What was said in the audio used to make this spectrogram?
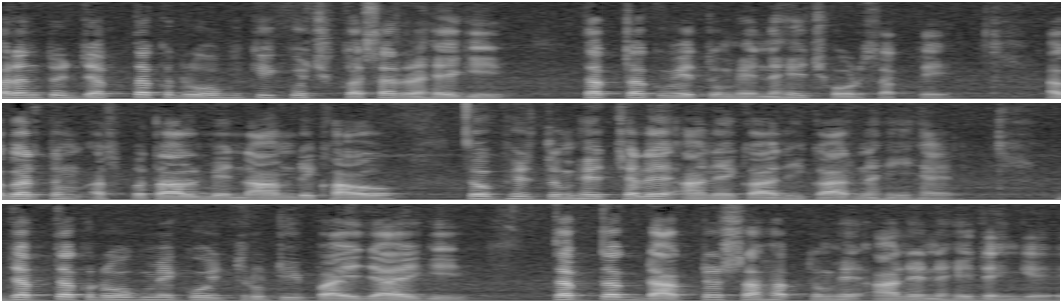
परंतु जब तक रोग की कुछ कसर रहेगी तब तक वे तुम्हें नहीं छोड़ सकते। अगर तुम अस्पताल में नाम लिखाओ तो फिर तुम्हें चले आने का अधिकार नहीं है। जब तक रोग में कोई त्रुटि पाई जाएगी, तब तक डॉक्टर साहब तुम्हें आने नहीं देंगे।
